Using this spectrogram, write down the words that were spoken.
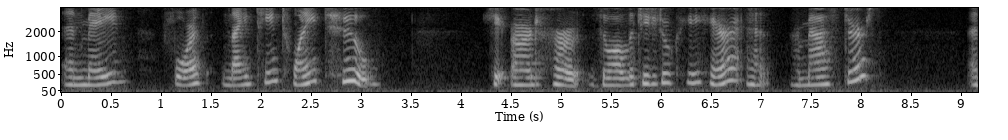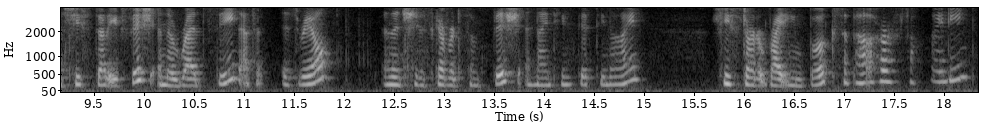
and May 4th, 1922. She earned her zoology degree here and her master's. And she studied fish in the Red Sea, that's in Israel. And then she discovered some fish in 1959. She started writing books about her findings.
